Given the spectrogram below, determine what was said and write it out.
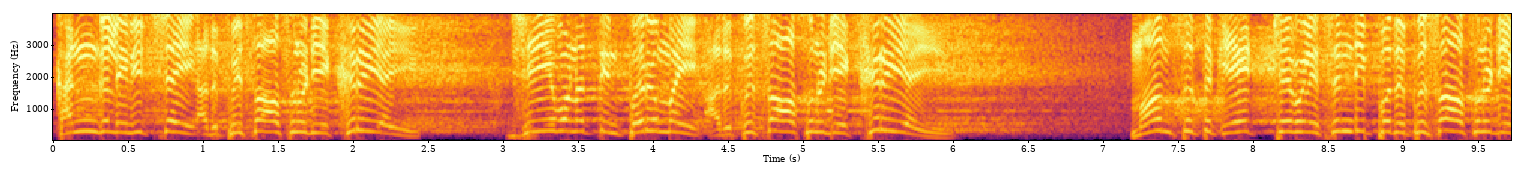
கண்களின் இச்சை அது பிசாசுனுடைய கிரியை. ஜீவனத்தின் பெருமை அது பிசாசுனுடைய கிரியை. மாம்சத்துக்கு ஏற்றவைகளை சிந்திப்பது பிசாசுனுடைய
